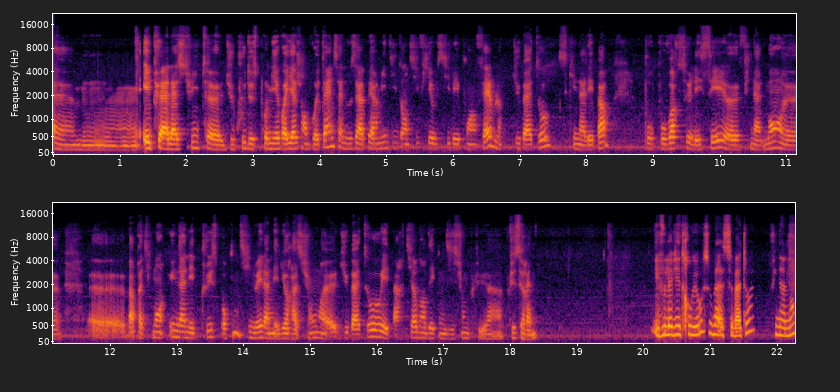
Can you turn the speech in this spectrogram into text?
Euh, et puis à la suite euh, du coup de ce premier voyage en Bretagne, ça nous a permis d'identifier aussi les points faibles du bateau, ce qui n'allait pas, pour pouvoir se laisser finalement bah, pratiquement une année de plus pour continuer l'amélioration du bateau et partir dans des conditions plus, plus sereines. Et vous l'aviez trouvé où ce bateau finalement?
